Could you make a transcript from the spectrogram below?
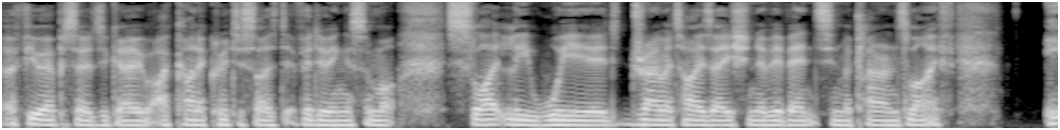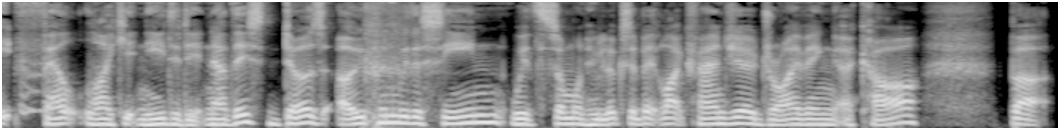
a few episodes ago, I kind of criticised it for doing a somewhat slightly weird dramatisation of events in McLaren's life it felt like it needed it. Now, this does open with a scene with someone who looks a bit like Fangio driving a car, but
